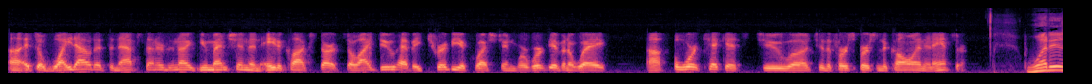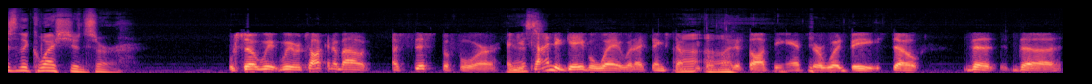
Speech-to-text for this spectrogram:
Uh, it's a whiteout at the Knapp Center tonight. You mentioned an eight o'clock start. So I do have a trivia question where we're giving away uh, four tickets to uh, to the first person to call in and answer. What is the question, sir? So we we were talking about assists before, and yes. you kind of gave away what I think some Uh-oh. people might have thought the answer would be. So the the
